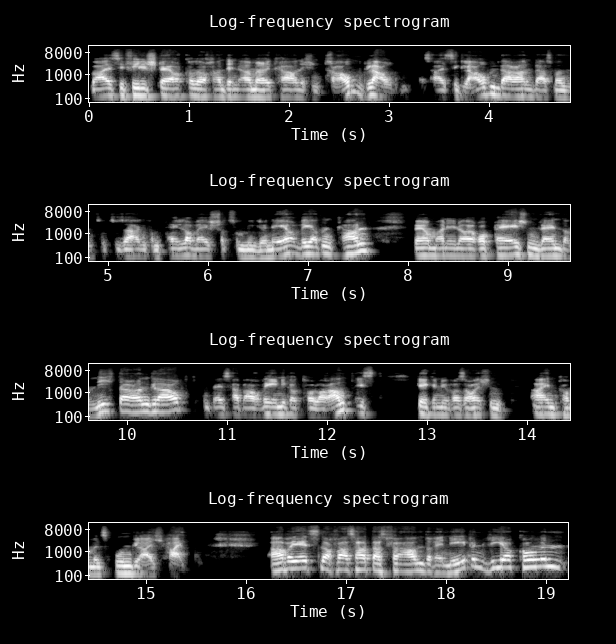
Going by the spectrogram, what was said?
weil sie viel stärker noch an den amerikanischen Traum glauben. Das heißt, sie glauben daran, dass man sozusagen vom Tellerwäscher zum Millionär werden kann, während man in europäischen Ländern nicht daran glaubt und deshalb auch weniger tolerant ist gegenüber solchen Einkommensungleichheiten. Aber jetzt noch, was hat das für andere Nebenwirkungen?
